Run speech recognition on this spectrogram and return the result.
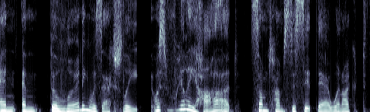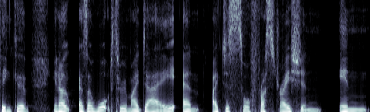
And and the learning was actually it was really hard sometimes to sit there when I could think of, you know, as I walked through my day and I just saw frustration in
